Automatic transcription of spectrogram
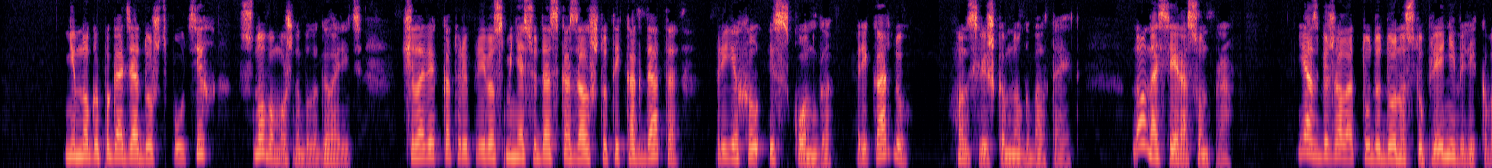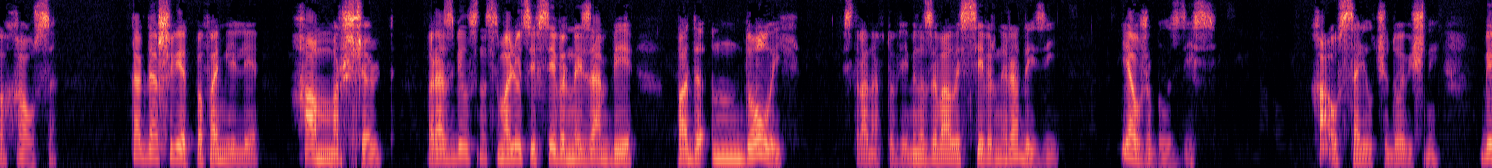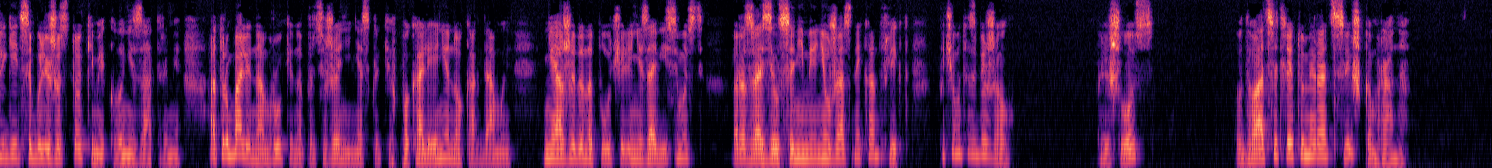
Немного погодя, дождь поутих, снова можно было говорить. Человек, который привез меня сюда, сказал, что ты когда-то приехал из Конго. Рикарду? Он слишком много болтает. Но на сей раз он прав. Я сбежал оттуда до наступления Великого Хаоса. Когда швед по фамилии Хаммаршельд разбился на самолете в Северной Замбии под Ндолой, страна в то время называлась Северной Родезией, я уже был здесь. Хаос царил чудовищный. Бельгийцы были жестокими колонизаторами, отрубали нам руки на протяжении нескольких поколений, но когда мы неожиданно получили независимость, разразился не менее ужасный конфликт. Почему ты сбежал? Пришлось. В двадцать лет умирать слишком рано.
